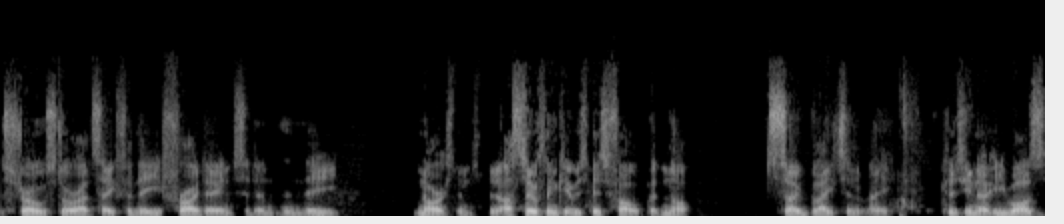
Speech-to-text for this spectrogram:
Stroll's store. I'd say for the Friday incident than the mm. Norris incident. I still think it was his fault, but not so blatantly because you know he was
